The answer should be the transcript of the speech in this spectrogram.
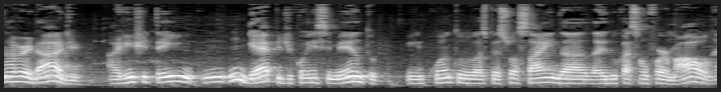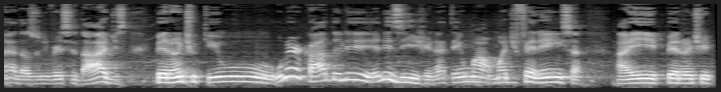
na verdade, a gente tem um, um gap de conhecimento enquanto as pessoas saem da, da, educação formal, né, das universidades, perante o que o, o mercado ele, ele exige, né? Tem uma, uma diferença aí perante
